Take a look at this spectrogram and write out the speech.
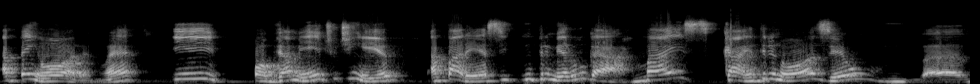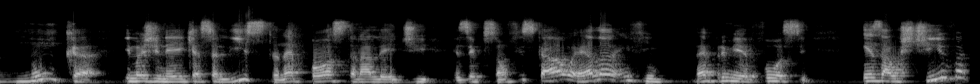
a penhora, não é? E, obviamente, o dinheiro aparece em primeiro lugar. Mas cá entre nós, eu uh, nunca imaginei que essa lista, né, posta na lei de execução fiscal, ela, enfim, né, primeiro fosse exaustiva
